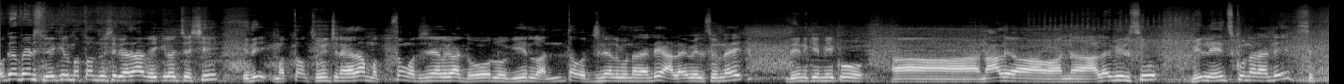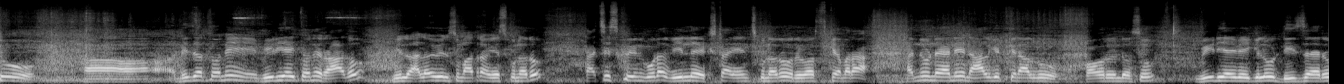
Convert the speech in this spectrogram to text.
Okay friends vehicle మొత్తం చూసారు కదా వెహికల్ వచ్చేసి ఇది మొత్తం చూపించిన కదా మొత్తం ఒరిజినల్గా డోర్లు గీర్లు అంతా ఒరిజినల్గా ఉన్నదండి అలై వీల్స్ ఉన్నాయి. దీనికి మీకు నాలుగు అలై వీల్స్ వీళ్ళు వేయించుకున్నారండి స్విఫ్ట్ డీజర్తోని వీడిఐతోని రాదు. వీళ్ళు అలో వీల్స్ మాత్రం వేసుకున్నారు. టచ్ స్క్రీన్ కూడా వీళ్ళే ఎక్స్ట్రా వేయించుకున్నారు. రివర్స్ కెమెరా అన్నీ ఉన్నాయండి నాలుగిటికి నాలుగు power windows VDI vehicle diesel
